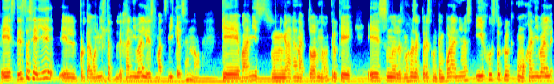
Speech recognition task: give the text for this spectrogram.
Este, esta serie, el protagonista de Hannibal es Matt Mikkelsen, ¿no? Que para mí es un gran actor, ¿no? Creo que es uno de los mejores actores contemporáneos y justo creo que como Hannibal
